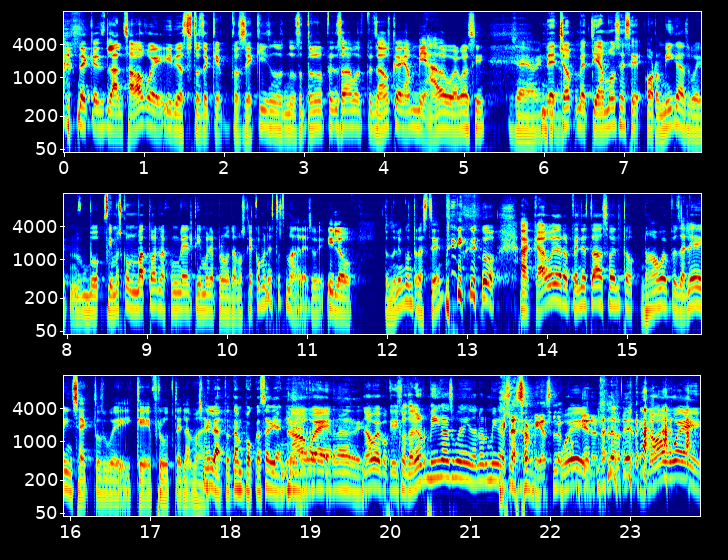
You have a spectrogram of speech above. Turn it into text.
de que lanzaba, güey. Y nosotros de que, pues X, nos- nosotros no pensábamos, pensábamos que habían meado o algo así. De hecho, metíamos ese hormigas, güey. Fuimos con un vato en la jungla del timo y le preguntamos, ¿qué comen estas madres, güey? Y luego, ¿dónde lo encontraste? Acá, güey, de repente estaba suelto. No, güey, pues dale insectos, güey, y que fruta y la madre. El gato tampoco sabía ni No, güey. ¿verdad, güey? No, güey, porque dijo, dale hormigas, güey, dale hormigas. Las hormigas se lo Güey. comieron a la verga. No, güey.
